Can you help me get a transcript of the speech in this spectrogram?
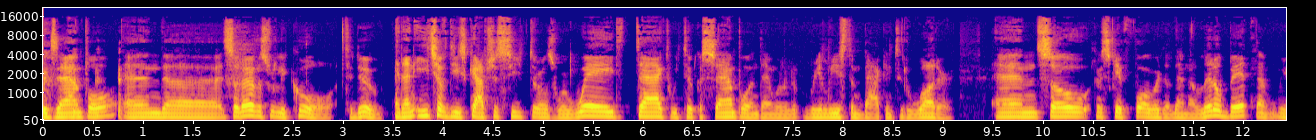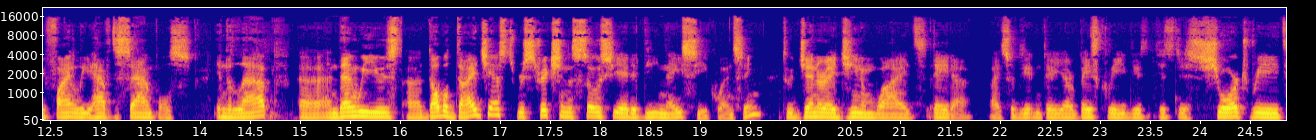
example. and uh, so that was really cool to do. And then each of these captured sea turtles were weighed, tagged. We took a sample and then we released them back into the water. And so we skip forward then a little bit, and we finally have the samples in the lab. Uh, and then we used uh, double digest restriction associated DNA sequencing to generate genome wide data. Right, so they, they are basically this, this, this, short read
